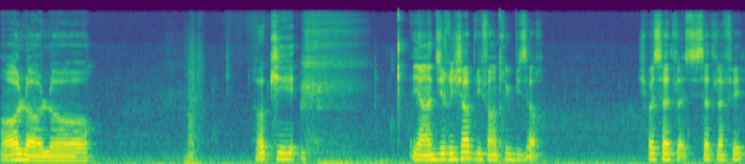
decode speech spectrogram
Oh là là. Ok. Il y a un dirigeable, il fait un truc bizarre. Je sais pas si ça te l'a, si ça te l'a fait.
